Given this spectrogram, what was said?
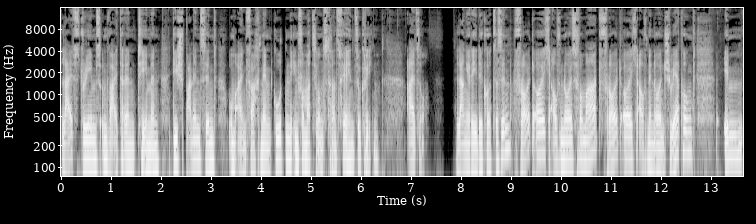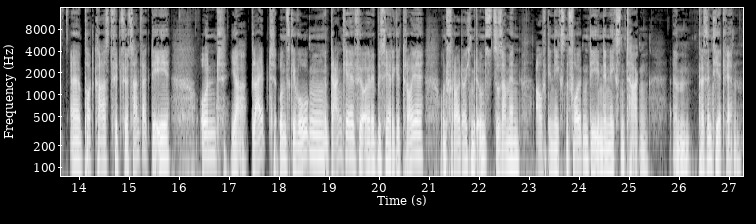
Livestreams und weiteren Themen, die spannend sind, um einfach einen guten Informationstransfer hinzukriegen. Also, lange Rede, kurzer Sinn, freut euch auf ein neues Format, freut euch auf einen neuen Schwerpunkt im äh, Podcast fitfürshandwerk.de und ja, bleibt uns gewogen. Danke für eure bisherige Treue und freut euch mit uns zusammen auf die nächsten Folgen, die in den nächsten Tagen ähm, präsentiert werden.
